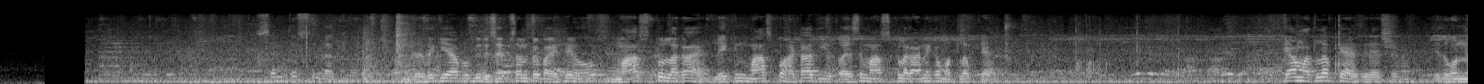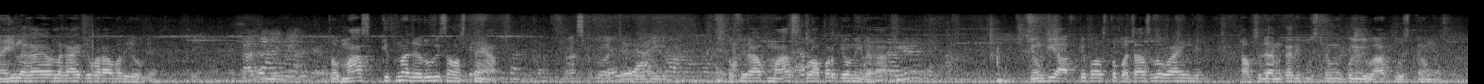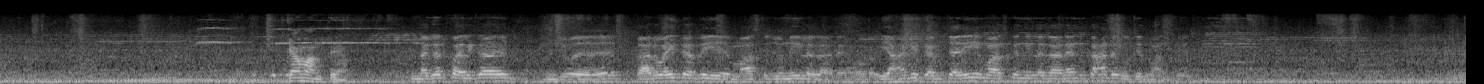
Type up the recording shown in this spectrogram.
जैसे कि आप अभी रिसेप्शन पे बैठे हो मास्क तो लगा है लेकिन मास्क को हटा दिए तो ऐसे मास्क लगाने का मतलब क्या है क्या मतलब क्या है फिर ऐसे में? ये तो वो नहीं लगाए और लगाए के बराबर ही हो गया। तो मास्क कितना ज़रूरी समझते हैं आप? मास्क बहुत ज़रूरी है। तो फिर आप मास्क प्रॉपर क्यों नहीं लगा रहे? क्योंकि आपके पास तो पचास लोग आएँगे। आपसे जानकारी पूछते होंगे कोई विभाग पूछते होंगे। क्या मानते हैं नगर पालिका जो है कार्रवाई कर रही है मास्क जो नहीं लगा रहे हैं। और यहाँ के कर्मचारी मास्क नहीं लगा रहे हैं तो कहाँ तक उचित मानते हैं?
